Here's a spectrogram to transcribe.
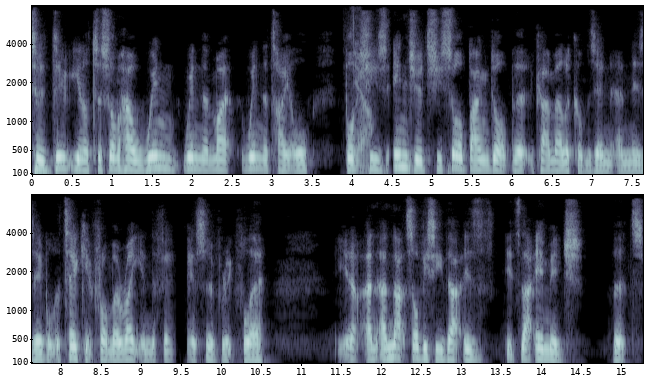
to do, you know, to somehow win win the win the title. But yeah. she's injured. She's so banged up that Carmella comes in and is able to take it from her right in the face of Ric Flair. You know, and and that's obviously that is it's that image that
